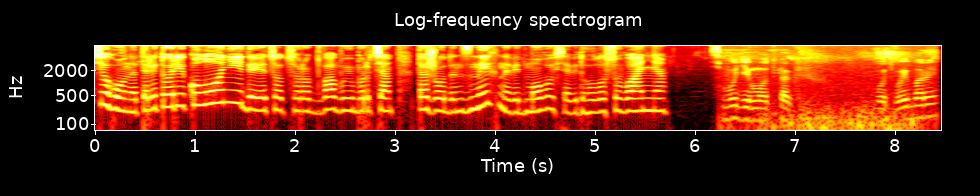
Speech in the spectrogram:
Всього на території колонії 942 виборця, та жоден з них не відмовився від голосування. Будем вот как будут выборы,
